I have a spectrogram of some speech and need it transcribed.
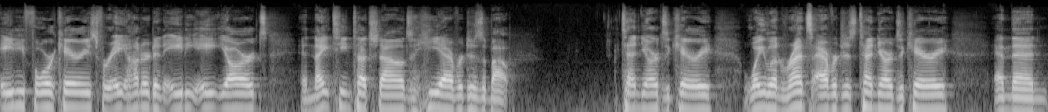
84 carries for 888 yards and 19 touchdowns. He averages about 10 yards a carry. Waylon Rents averages 10 yards a carry. And then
